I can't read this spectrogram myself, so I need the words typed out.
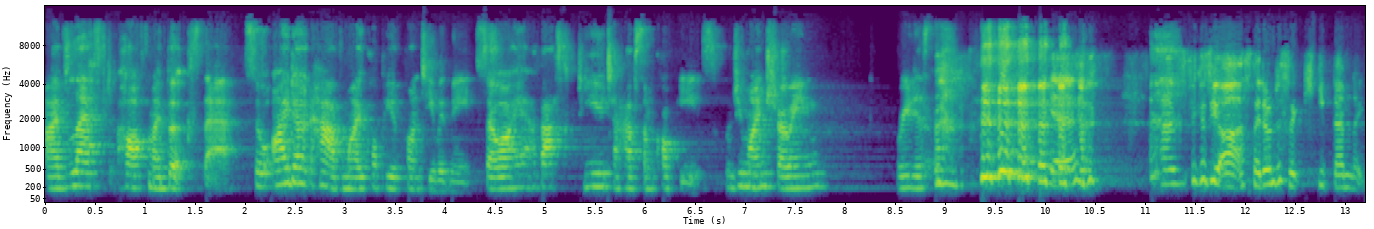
I've left half my books there. So I don't have my copy of Ponti with me. So I have asked you to have some copies. Would you mind showing readers? yeah. Um, because you asked. I don't just like keep them like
